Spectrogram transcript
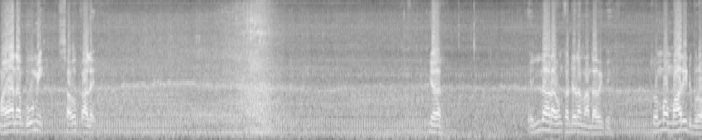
மயான பூமி சவுக்காலை. யார் எல்லா இடமும் கட்டிடம் தாண்டா இருக்கு. ரொம்ப மாறிட்டு ப்ரோ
